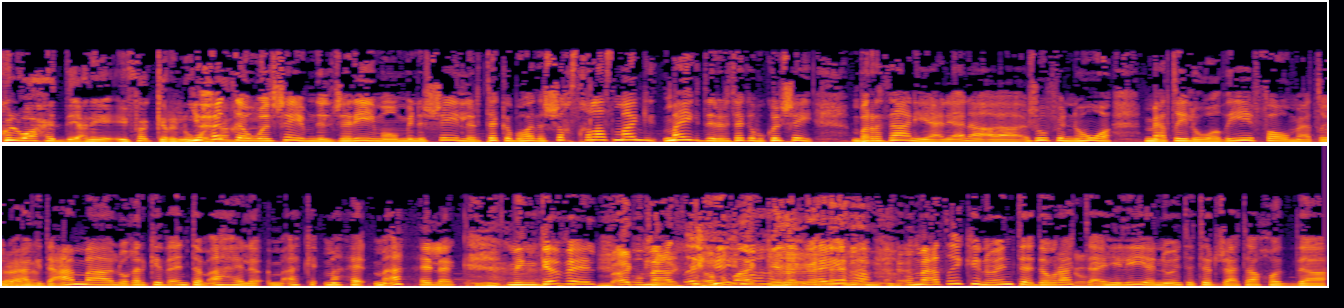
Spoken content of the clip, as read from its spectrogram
كل واحد يعني يفكر إنه يحد أول شيء من الجريمة ومن الشيء اللي ارتكبه هذا الشخص خلاص ما ما يقدر يرتكب كل شيء. مرة ثانية يعني أنا أشوف إنه هو معطي له وظيفة ومعطي له عقد عمل وغير كذا أنت مأهل مأهلك من قبل. ومأكلك أيوه. ومعطيك إنه أنت دورات تأهيلية إنه أنت ترجع تاخذ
